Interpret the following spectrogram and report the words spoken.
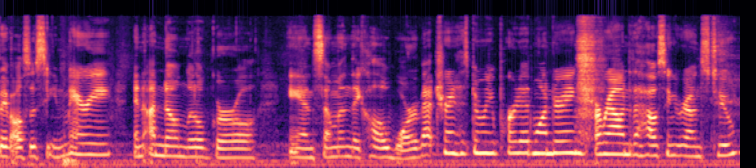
they've also seen Mary, an unknown little girl, and someone they call a war veteran has been reported wandering around the house and grounds too.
